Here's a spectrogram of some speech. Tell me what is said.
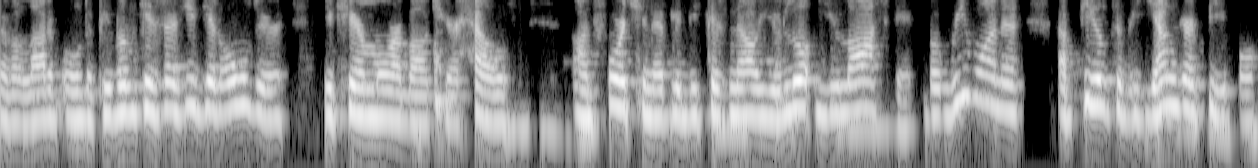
we have a lot of older people because as you get older, you care more about your health, unfortunately, because now you look you lost it. But we want to appeal to the younger people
